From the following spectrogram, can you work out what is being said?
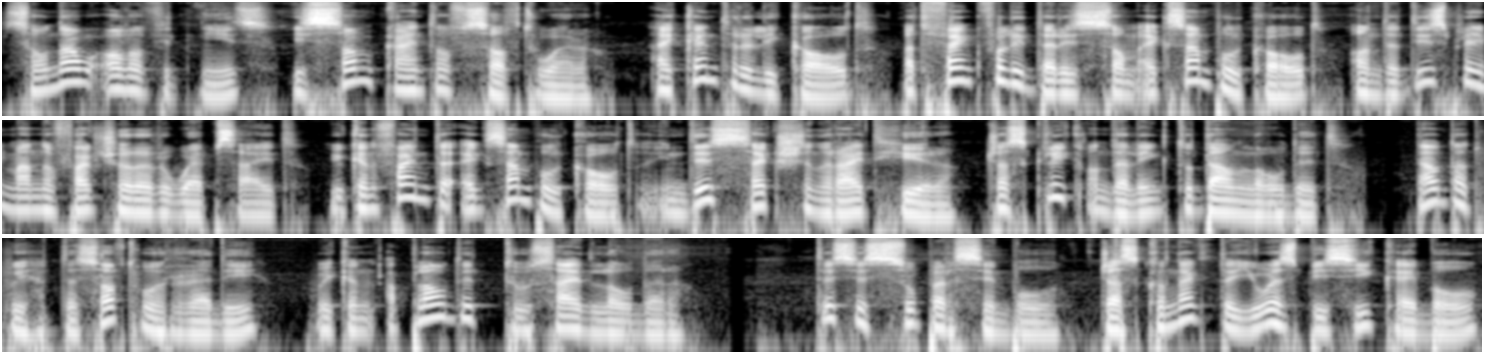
So now all of it needs is some kind of software. I can't really code, but thankfully there is some example code on the display manufacturer website. You can find the example code in this section right here. Just click on the link to download it. Now that we have the software ready, we can upload it to SideLoader. This is super simple. Just connect the USB-C cable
